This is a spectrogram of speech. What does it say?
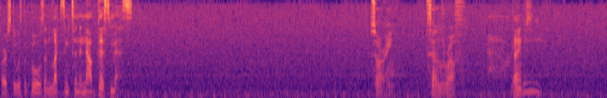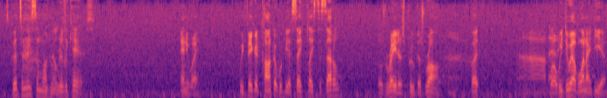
First, it was the ghouls in Lexington, and now this mess. Sorry. Sounds rough. Thanks. It's good to meet someone who really cares. Anyway, we figured Concord would be a safe place to settle. Those raiders proved us wrong. But, well, we do have one idea.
